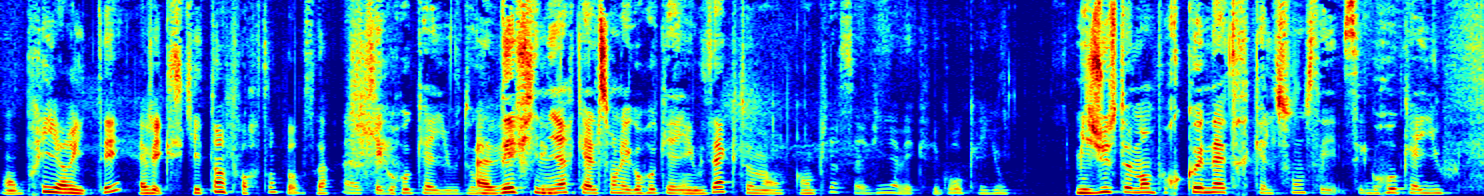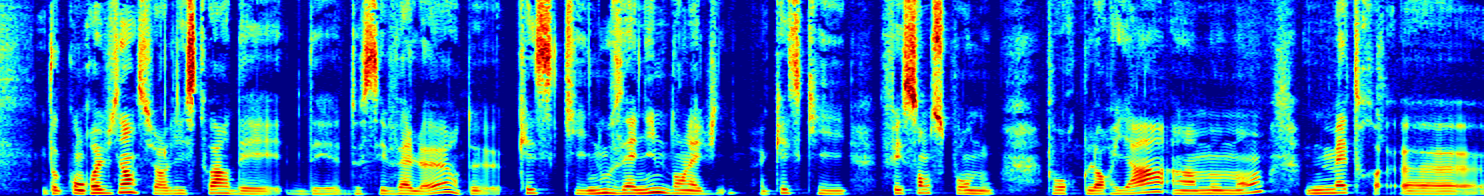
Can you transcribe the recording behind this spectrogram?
en priorité avec ce qui est important pour ça. Avec les gros cailloux. Donc définir quels sont les gros cailloux. Exactement, remplir sa vie avec les gros cailloux. Mais justement, pour connaître quels sont ces, gros cailloux. Donc on revient sur l'histoire des, de ces valeurs, de qu'est-ce qui nous anime dans la vie, qu'est-ce qui fait sens pour nous. Pour Gloria, à un moment, mettre euh,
